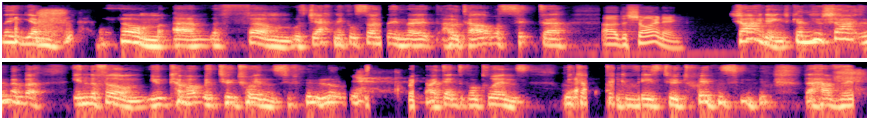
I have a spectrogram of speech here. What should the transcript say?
the, um, the, film, um, the film with Jack Nicholson in the hotel. What's it? Uh, uh, the Shining. Shining. Can you shine? Remember in the film, you come up with two twins who look yeah. identical twins. We can't think of these two twins that have this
